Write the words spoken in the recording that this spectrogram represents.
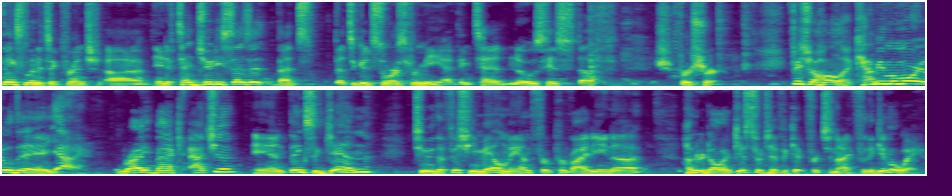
Thanks, Lunatic Fringe. Uh, and if Ted Judy says it, that's that's a good source for me. I think Ted knows his stuff for sure. Fishaholic, happy Memorial Day. Yeah, right back at you. And thanks again to the Fishy Mailman for providing a $100 gift certificate for tonight for the giveaway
